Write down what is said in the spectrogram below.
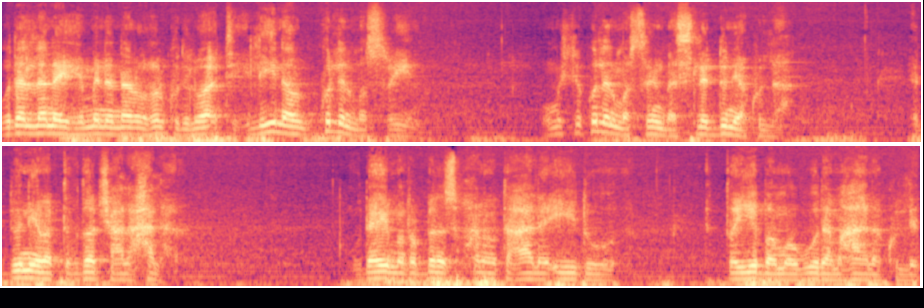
وده اللي أنا يهمني إن أنا أقوله لكم دلوقتي. لينا ولكل المصريين ومش لكل المصريين بس للدنيا كلها. الدنيا ما بتفضلش على حالها. ودايما ربنا سبحانه وتعالى إيده الطيبة موجودة معانا كلنا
